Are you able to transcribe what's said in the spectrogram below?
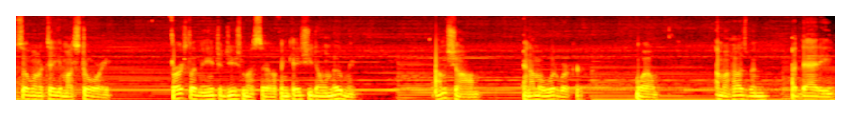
Also want to tell you my story. First, let me introduce myself in case you don't know me. I'm Sean, and I'm a woodworker. Well, I'm a husband, a daddy,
